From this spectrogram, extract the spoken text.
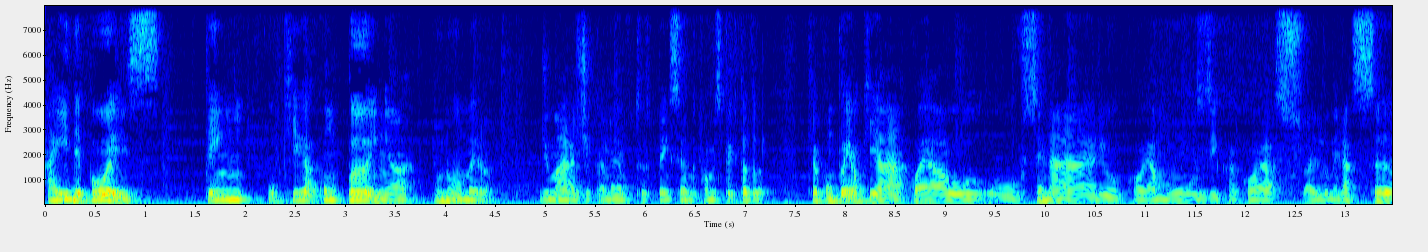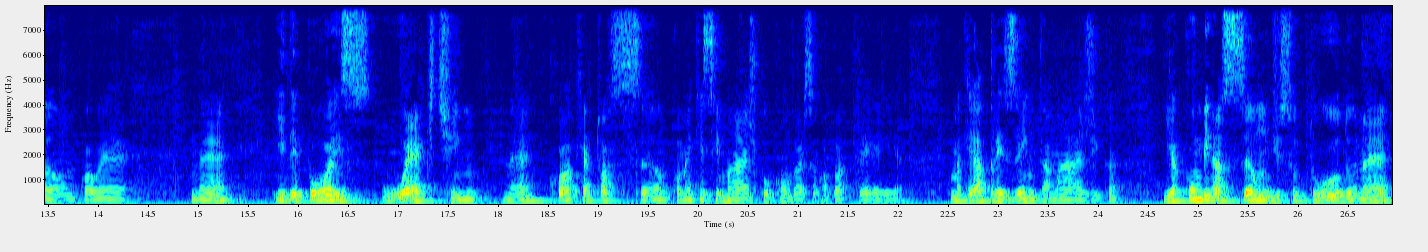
Aí depois tem o que acompanha o número de mágica, né? Estou pensando como espectador. Que acompanha o que? Ah, qual é a- o, o cenário, qual é a música, qual é a, a iluminação, qual é, né? E depois o acting, né? Qual que é a atuação? Como é que esse mágico conversa com a plateia? Como é que ele apresenta a mágica? E a combinação disso tudo, né?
